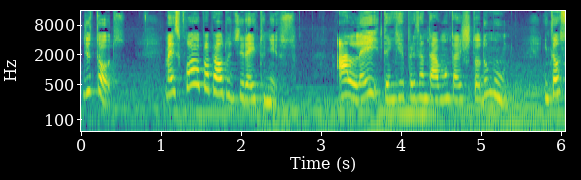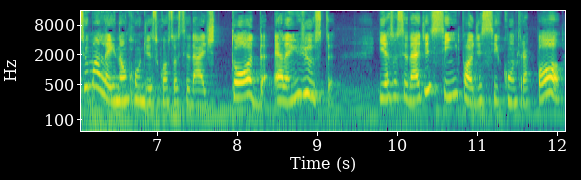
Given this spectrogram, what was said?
de todos. Mas qual é o papel do direito nisso? A lei tem que representar a vontade de todo mundo. Então, se uma lei não condiz com a sociedade toda, ela é injusta. E a sociedade sim pode se contrapor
